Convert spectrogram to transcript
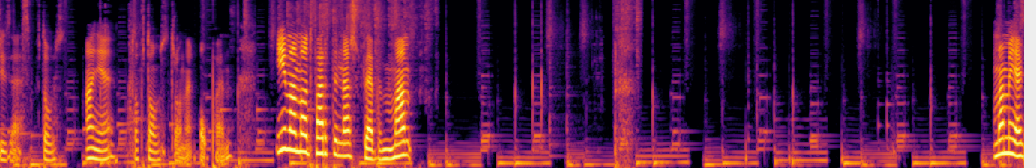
Jesus, w tą, a nie, to w tą stronę open. I mamy otwarty nasz sklep. Mam... Mamy jak...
